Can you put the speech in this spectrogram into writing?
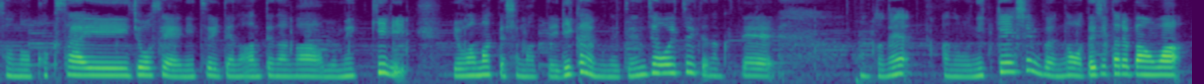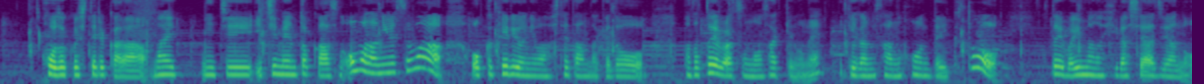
その国際情勢についてのアンテナがもうめっきり弱まってしまって理解もね全然追いついてなくてほんとねあの日経新聞のデジタル版は購読してるから毎日一面とかその主なニュースは追っかけるようにはしてたんだけど、まあ、例えばそのさっきのね池上さんの本でいくと例えば今の東アジアの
